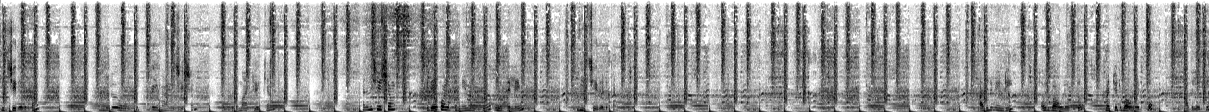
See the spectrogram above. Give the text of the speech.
ബീറ്റ് ചെയ്തെടുക്കാം. നല്ലൊരു തിക്ക് ക്രീമായതിനു ശേഷം മാറ്റി വയ്ക്കാം. അതിനുശേഷം ഇതേപോലെ തന്നെ നമുക്ക് ന്യൂട്ടെല്ലയും ബീറ്റ് ചെയ്തെടുക്കണം. അതിനുവേണ്ടി ഒരു ബൗളെടുത്ത് മറ്റൊരു ബൗളെടുത്ത് അതിലേക്ക്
